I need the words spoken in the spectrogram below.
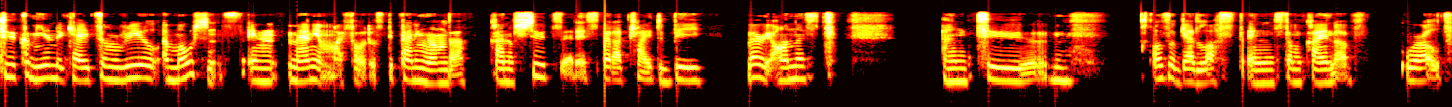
to communicate some real emotions in many of my photos, depending on the kind of shoots it is. But I try to be very honest and to um, also get lost in some kind of world.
